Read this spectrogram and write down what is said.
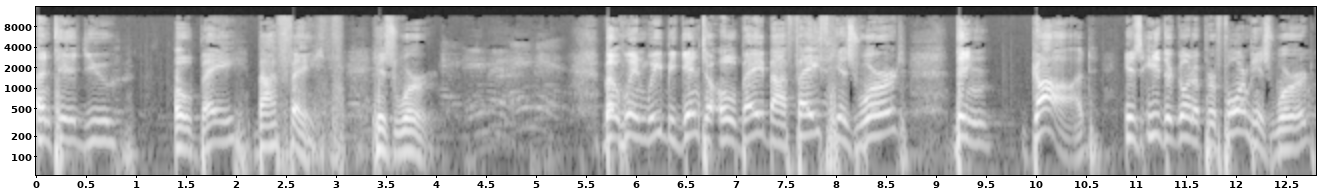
until you obey by faith His Word. But when we begin to obey by faith His Word, then God is either going to perform His Word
